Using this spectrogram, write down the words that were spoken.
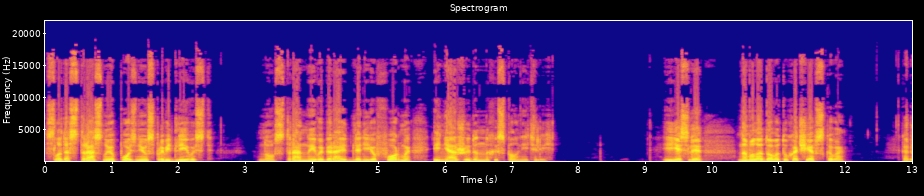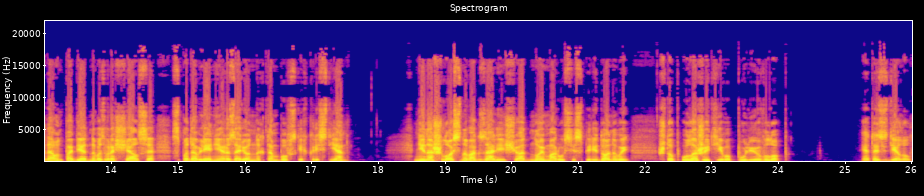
сладострастную позднюю справедливость, но странные выбирает для нее формы и неожиданных исполнителей? И если на молодого Тухачевского, когда он победно возвращался с подавления разоренных тамбовских крестьян. Не нашлось на вокзале еще одной Маруси Спиридоновой, чтоб уложить его пулю в лоб. Это сделал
